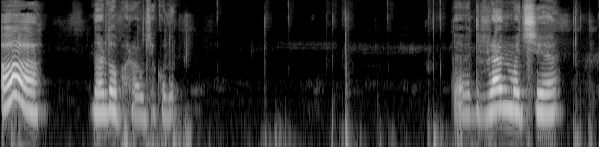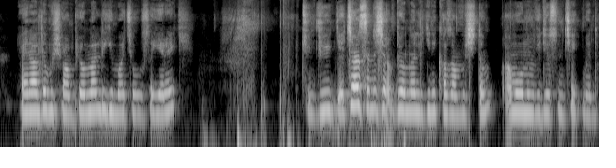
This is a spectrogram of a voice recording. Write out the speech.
Aa! Nerede o para alacak onu? Evet Ren maçı. Herhalde bu Şampiyonlar Ligi maçı olsa gerek. Çünkü geçen sene Şampiyonlar Ligi'ni kazanmıştım. Ama onun videosunu çekmedim.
